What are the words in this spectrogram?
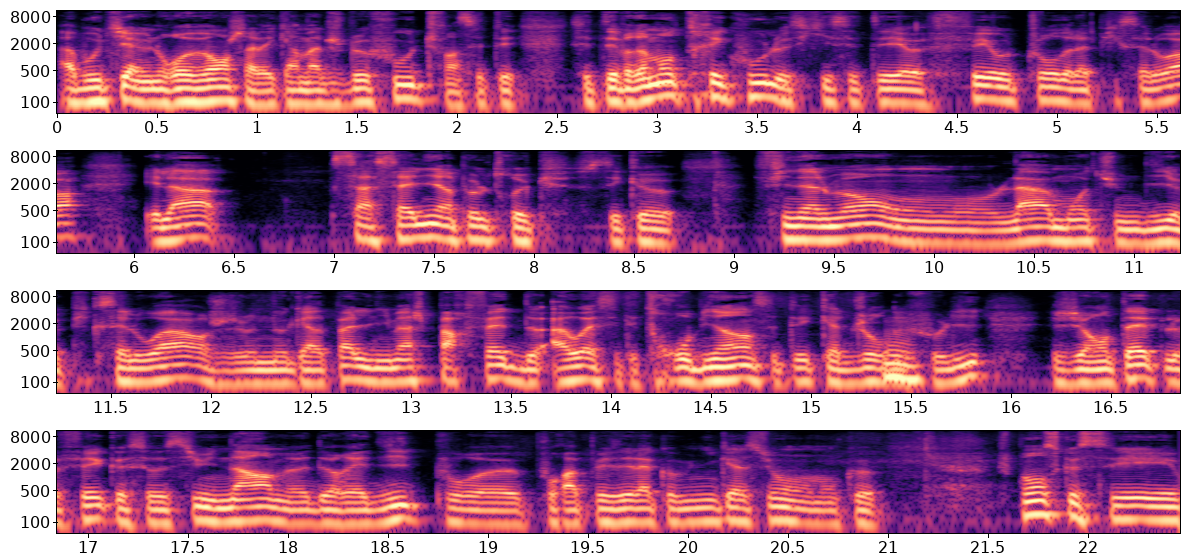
abouti à une revanche avec un match de foot. Enfin, c'était c'était vraiment très cool ce qui s'était fait autour de la Pixel War. Et là, ça salit un peu le truc. C'est que finalement, on, là, moi, tu me dis euh, Pixel War, je ne garde pas l'image parfaite de ah ouais, c'était trop bien, c'était quatre jours de mm. folie. J'ai en tête le fait que c'est aussi une arme de Reddit pour euh, pour apaiser la communication. Donc, euh, je pense que c'est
